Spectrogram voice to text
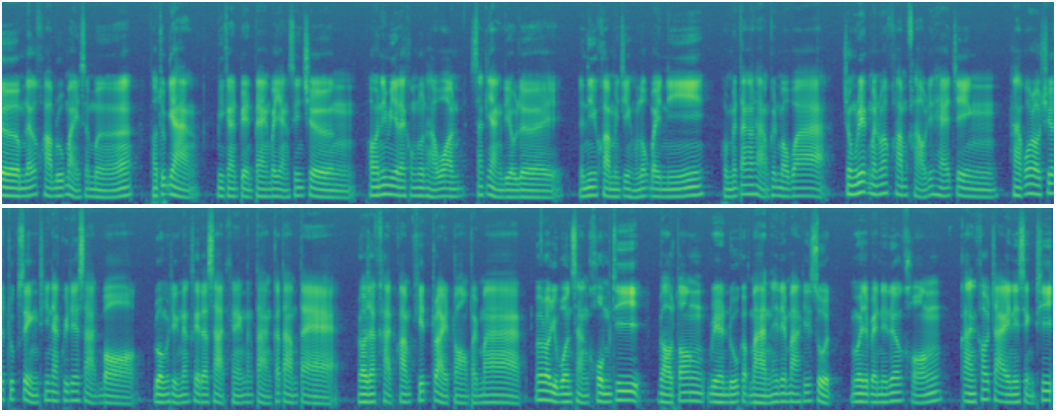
เดิมและก็ความรู้ใหม่เสมอ เพราะทุกอย่างมีการเปลี่ยนแปลงไปอย่างสิ้นเชิง เพราะไม่มีอะไรคงทนถาวรสักอย่างเดียวเลย และนี่ความเป็นจริงของโลกใบนี้ ผมไม่ตั้งคำถามขึ้นมาว่า จงเรียกมันว่าความเข่าที่แท้จริง หากว่าเราเชื่อทุกสิ่งที่นักวิทยาศาสตร์บอก รวมไปถึงนักเศรษฐศาสตร์แขนงต่างๆ ก็ตามแต่ เราจะขาดความคิดไตร่ตรองไปมาก เมื่อเราอยู่บนสังคมที่เราต้องเรียนรู้กับมันให้ได้มากที่สุดไม่ว่าจะเป็นในเรื่องของการเข้าใจในสิ่งที่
